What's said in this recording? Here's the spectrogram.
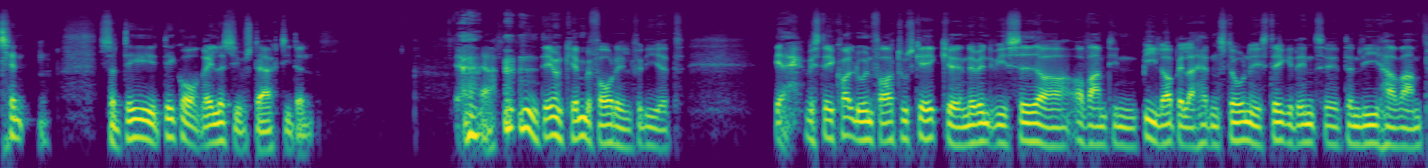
tændt den. Så det, det går relativt stærkt i den. Ja, Ja. det er jo en kæmpe fordel, fordi at, ja, hvis det er koldt udenfor, du skal ikke øh, nødvendigvis sidde og, og varme din bil op, eller have den stående i stikket, indtil den lige har varmet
